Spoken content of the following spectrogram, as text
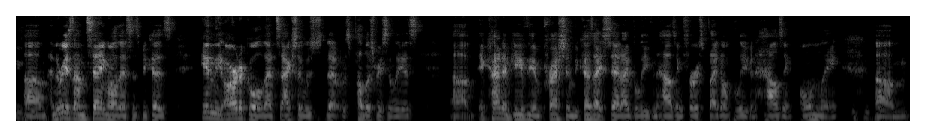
Mm-hmm. Um, and the reason I'm saying all this is because in the article that's actually was that was published recently is um, it kind of gave the impression because I said I believe in housing first, but I don't believe in housing only. Mm-hmm. Um,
